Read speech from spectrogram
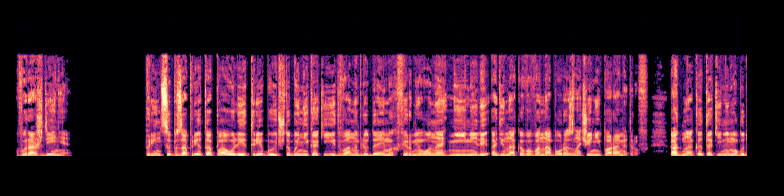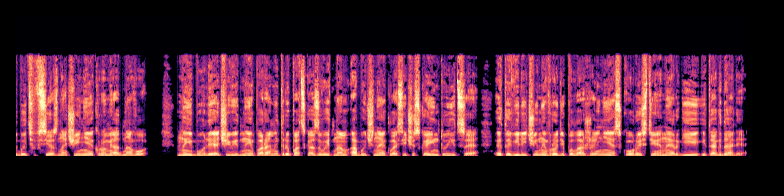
«вырождение». Принцип запрета Паули требует, чтобы никакие два наблюдаемых фермиона не имели одинакового набора значений параметров. Однако такими могут быть все значения, кроме одного. Наиболее очевидные параметры подсказывает нам обычная классическая интуиция. Это величины вроде положения, скорости, энергии и так далее.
